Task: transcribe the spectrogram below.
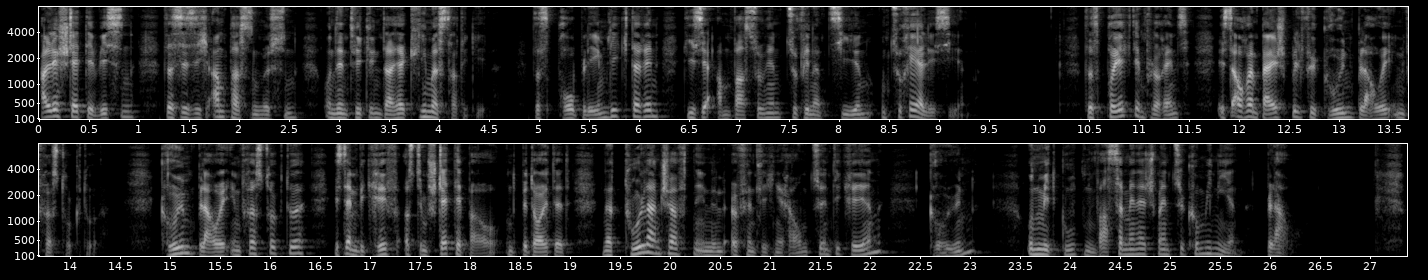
Alle Städte wissen, dass sie sich anpassen müssen und entwickeln daher Klimastrategien. Das Problem liegt darin, diese Anpassungen zu finanzieren und zu realisieren. Das Projekt in Florenz ist auch ein Beispiel für grün-blaue Infrastruktur. Grün-blaue Infrastruktur ist ein Begriff aus dem Städtebau und bedeutet, Naturlandschaften in den öffentlichen Raum zu integrieren, grün, und mit gutem Wassermanagement zu kombinieren, blau.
